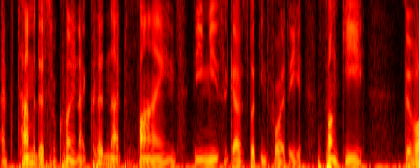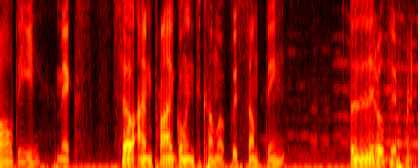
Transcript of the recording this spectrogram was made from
at the time of this recording, I could not find the music I was looking for, the funky Vivaldi mix, so I'm probably going to come up with something a little different.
